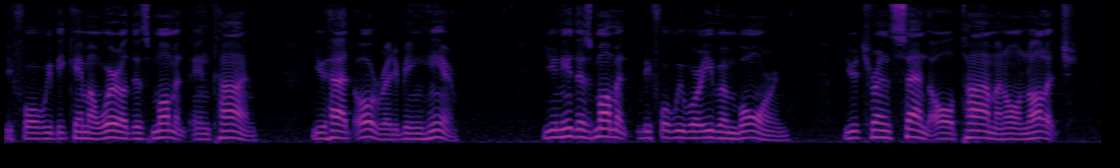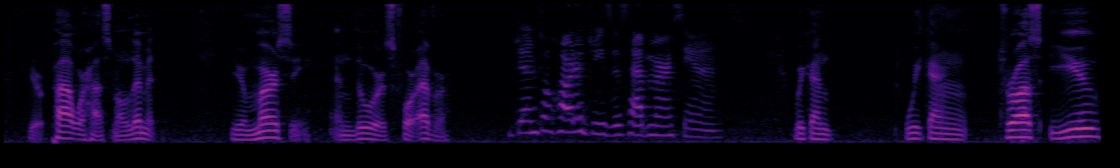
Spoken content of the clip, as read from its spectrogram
before we became aware of this moment in time, you had already been here. You knew this moment before we were even born. You transcend all time and all knowledge. Your power has no limit. Your mercy endures forever. Gentle Heart of Jesus, have mercy on us. We can we can trust you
